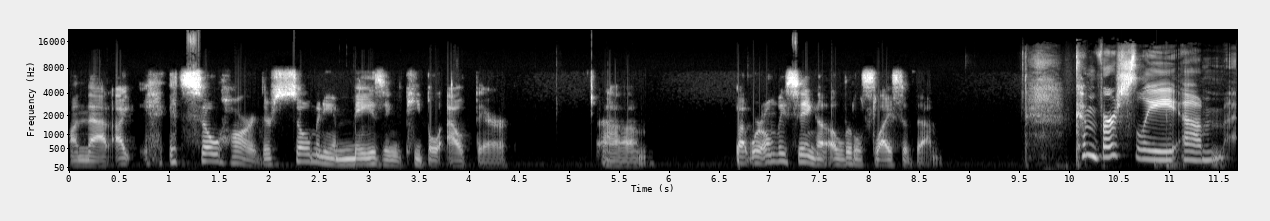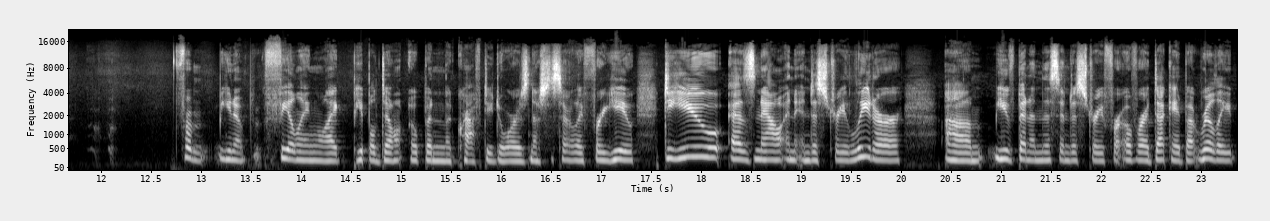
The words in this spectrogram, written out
on that. I it's so hard. There's so many amazing people out there, um, but we're only seeing a, a, little slice of them. Conversely, um, from you know feeling like people don't open the crafty doors necessarily for you do you as now an industry leader um, you've been in this industry for over a decade but really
